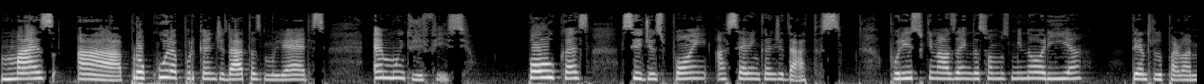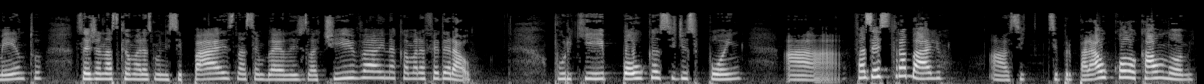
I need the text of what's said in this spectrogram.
mas a procura por candidatas mulheres é muito difícil. Poucas se dispõem a serem candidatas. Por isso que nós ainda somos minoria dentro do parlamento, seja nas câmaras municipais, na Assembleia Legislativa e na Câmara Federal porque poucas se dispõem a fazer esse trabalho, a se, se preparar ou colocar o nome,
